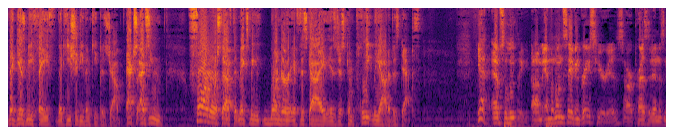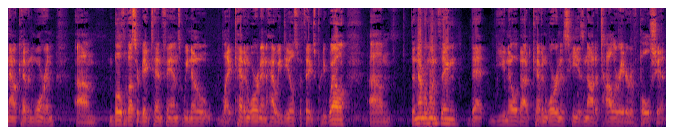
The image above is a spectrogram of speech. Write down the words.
that gives me faith that he should even keep his job. Actually, I've seen far more stuff that makes me wonder if this guy is just completely out of his depth. Yeah, absolutely. Um, and the one saving grace here is our president is now Kevin Warren. Um, both of us are Big Ten fans. We know like Kevin Warren and how he deals with things pretty well. Um, the number one thing that you know about Kevin Warren is he is not a tolerator of bullshit.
